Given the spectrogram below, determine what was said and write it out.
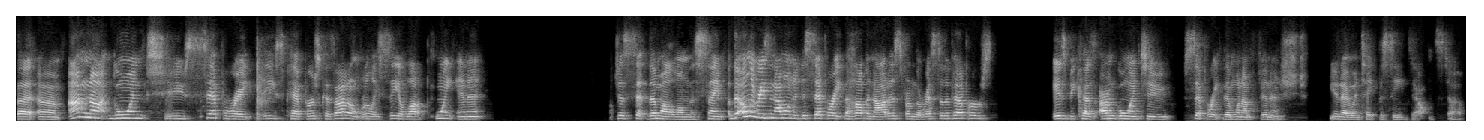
But um, I'm not going to separate these peppers because I don't really see a lot of point in it. Just set them all on the same. The only reason I wanted to separate the habanadas from the rest of the peppers is because I'm going to separate them when I'm finished, you know, and take the seeds out and stuff.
